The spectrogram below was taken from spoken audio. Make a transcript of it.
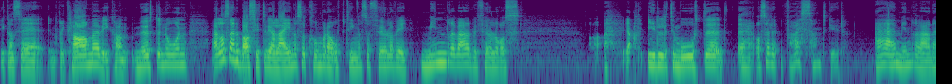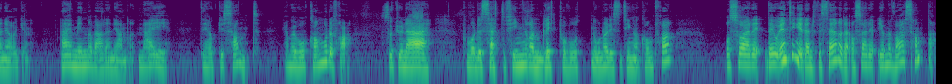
Vi kan se en reklame, vi kan møte noen. Eller så er det bare sitter vi alene, og så kommer det opp ting, og så føler vi mindre verd. Vi føler oss ja, ille til mote. Eh, og så er det Hva er sant, Gud? Jeg er mindre verd enn Jørgen. Jeg er mindre verd enn de andre. Nei, det er jo ikke sant. Ja, men hvor kommer det fra? Så kunne jeg på en måte sette fingeren litt på hvor noen av disse tingene kom fra. Og så er det Det er jo én ting å identifisere det, og så er det Ja, men hva er sant, da?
